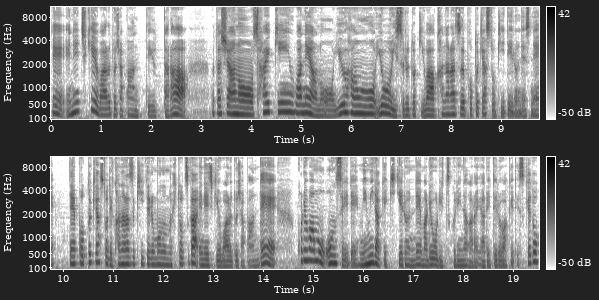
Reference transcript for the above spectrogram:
で NHK ワールドジャパンって言ったら私あの最近はねあの夕飯を用意する時は必ずポッドキャストを聞いているんですね。でポッドキャストで必ず聞いてるものの一つが NHK ワールドジャパンでこれはもう音声で耳だけ聞けるんで、まあ、料理作りながらやれてるわけですけど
